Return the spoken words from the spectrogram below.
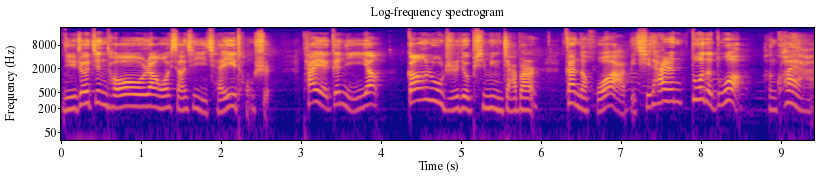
你这劲头让我想起以前一同事，他也跟你一样，刚入职就拼命加班，干的活啊比其他人多得多。很快啊，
